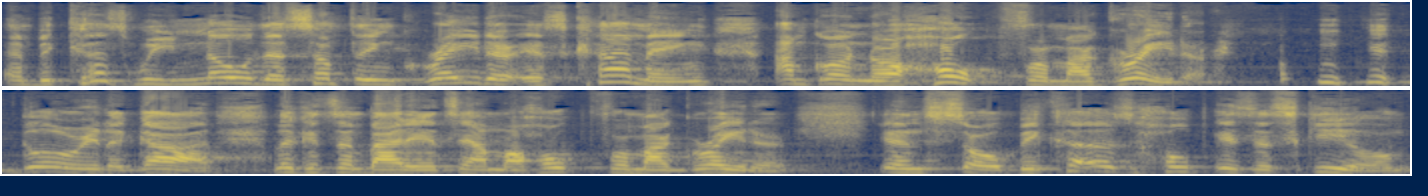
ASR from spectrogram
And because we know that something greater is coming, I'm going to hope for my greater. Glory to God. Look at somebody and say, I'm a hope for my greater. And so, because hope is a skill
